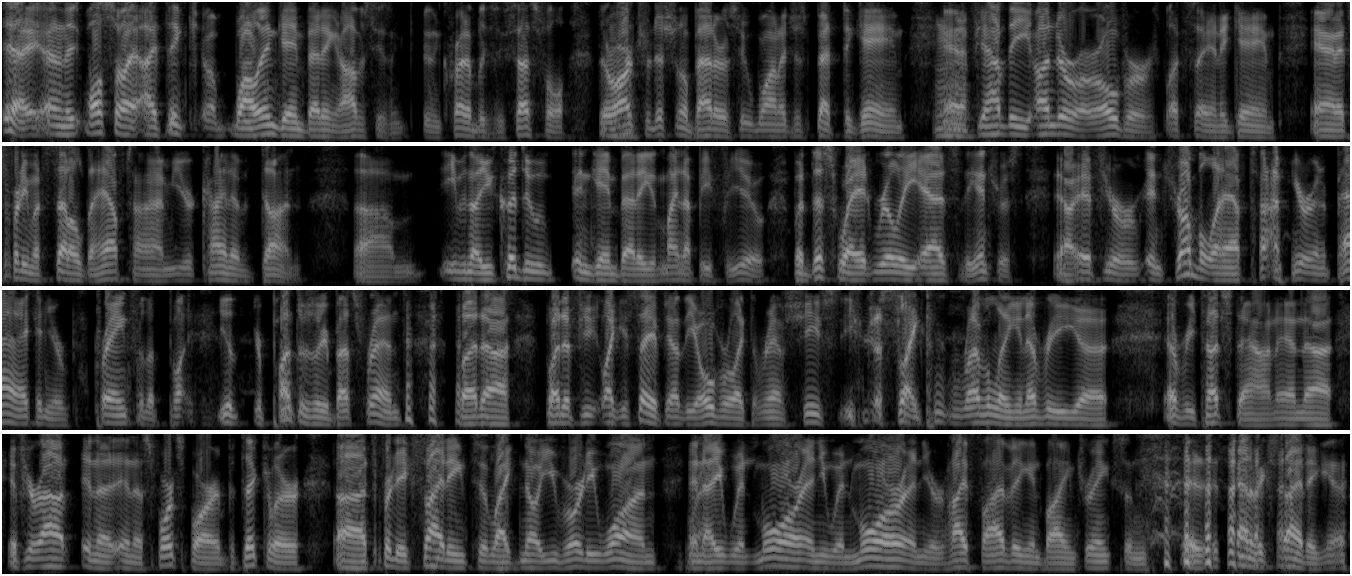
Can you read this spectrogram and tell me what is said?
Yeah, and also I, think uh, while in-game betting obviously is incredibly successful, there mm-hmm. are traditional bettors who want to just bet the game. Mm-hmm. And if you have the under or over, let's say in a game, and it's pretty much settled to halftime, you're kind of done. Um, even though you could do in-game betting, it might not be for you. But this way, it really adds to the interest. Now, if you're in trouble at halftime, you're in a panic and you're praying for the your punters are your best friends. but uh, but if you like you say, if you have the over like the Rams Chiefs, you're just like reveling in every uh, every touchdown. And uh, if you're out in a in a sports bar in particular, uh, it's pretty exciting to like know you've already won, and right. now you win more, and you win more, and you're high fiving and buying drinks, and it's kind of exciting.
